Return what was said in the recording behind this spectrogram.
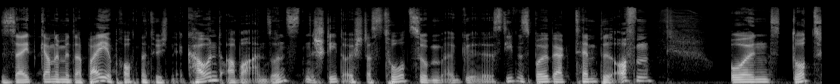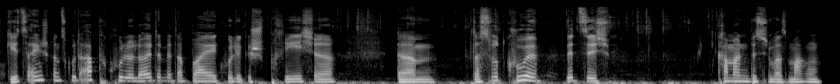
Seid gerne mit dabei. Ihr braucht natürlich einen Account, aber ansonsten steht euch das Tor zum äh, Steven Spoilberg-Tempel offen. Und dort geht's eigentlich ganz gut ab. Coole Leute mit dabei, coole Gespräche. Ähm, das wird cool, witzig. Kann man ein bisschen was machen.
